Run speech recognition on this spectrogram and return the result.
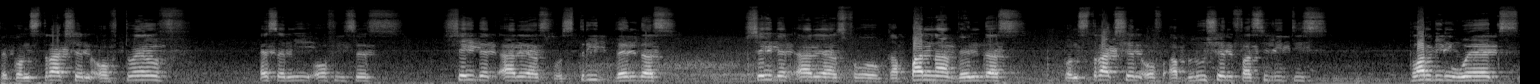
the construction of 12 SME offices, shaded areas for street vendors, shaded areas for kapana vendors, construction of ablution facilities, plumbing works,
